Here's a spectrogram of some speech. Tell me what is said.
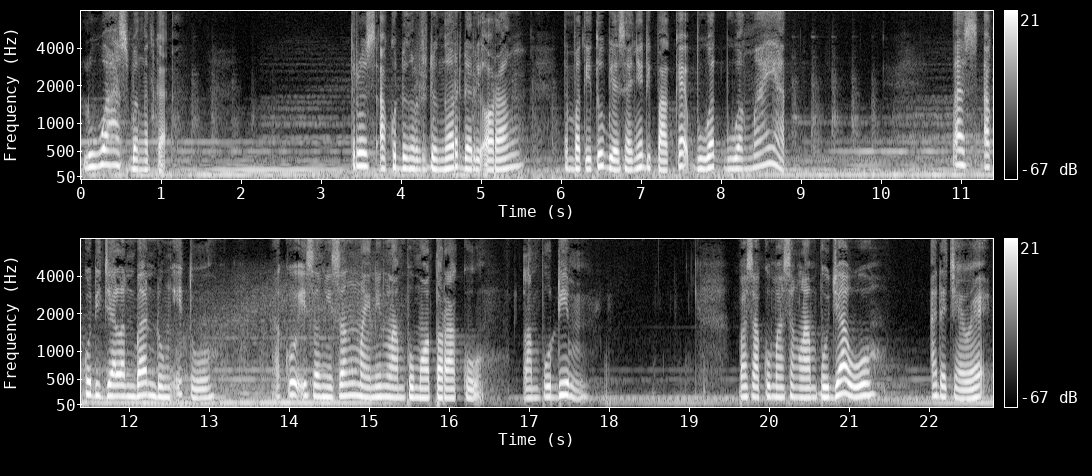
Luas banget kak Terus aku denger-dengar dari orang Tempat itu biasanya dipakai buat buang mayat Pas aku di jalan Bandung itu Aku iseng-iseng mainin lampu motor aku Lampu dim. Pas aku masang lampu jauh Ada cewek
